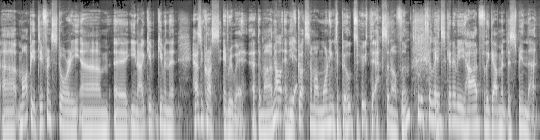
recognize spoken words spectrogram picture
uh, might be a different story. Um, uh, you know, giv given that housing crisis everywhere at the moment, Oh, and you've yeah. got someone wanting to build two thousand of them, Literally. it's going to be hard for the government to spin that.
